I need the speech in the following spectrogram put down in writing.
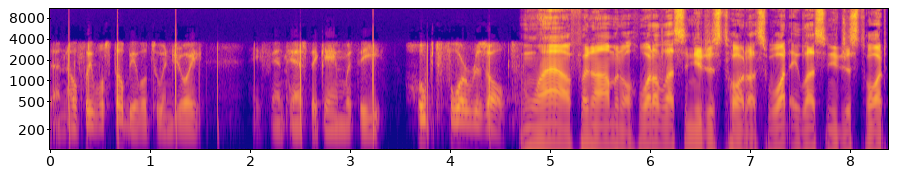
and hopefully, we'll still be able to enjoy a fantastic game with the hoped for result. Wow, phenomenal. What a lesson you just taught us. What a lesson you just taught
